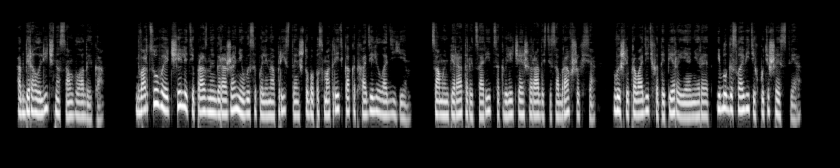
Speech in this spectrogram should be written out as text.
отбирал лично сам владыка. Дворцовая челядь и праздные горожане высыпали на пристань, чтобы посмотреть, как отходили ладьи. Сам император и царица, к величайшей радости собравшихся, вышли проводить Хатепера и Аниред и благословить их путешествие.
